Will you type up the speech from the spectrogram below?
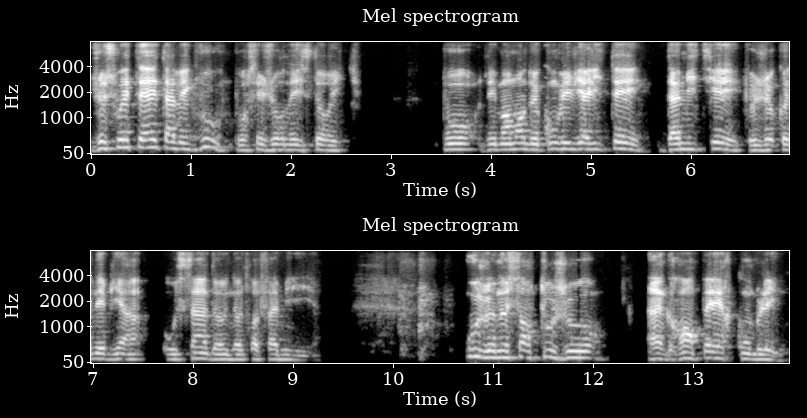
Je souhaitais être avec vous pour ces journées historiques, pour des moments de convivialité, d'amitié que je connais bien au sein de notre famille, où je me sens toujours un grand-père comblé.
